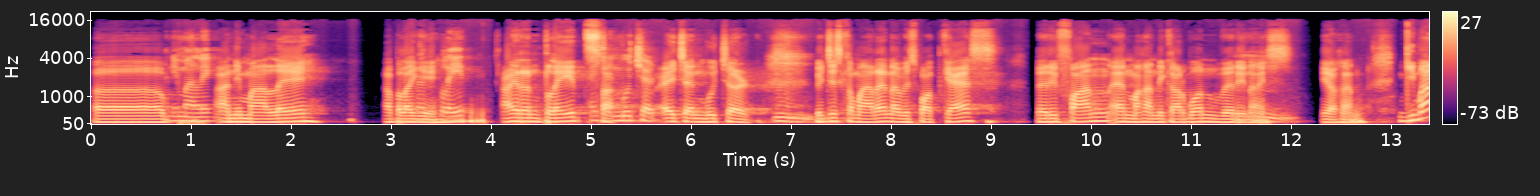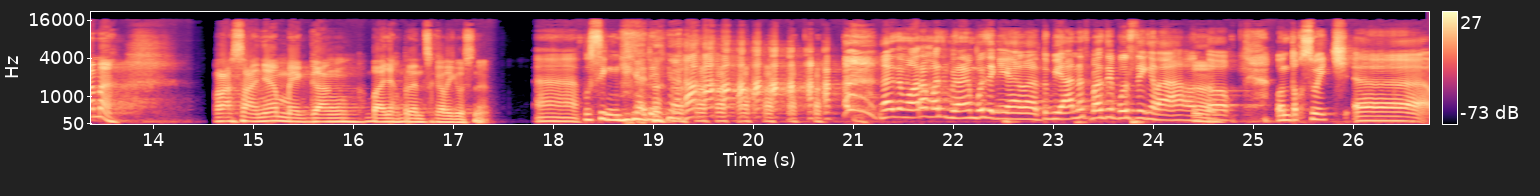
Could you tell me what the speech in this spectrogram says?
eh, Animale, Animale, apalagi? Iron Plate, Iron Plate, Asian Butcher. H&M Butcher. Hmm. Which is kemarin habis podcast. Very fun and makan di Carbon very Hmm. nice. Ya kan? Gimana rasanya megang banyak brand sekaligus? Nak? Ah, pusing gak deh. Nggak semua orang pasti bilangnya pusing ya lah. Be honest pasti pusing lah untuk untuk switch eh,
